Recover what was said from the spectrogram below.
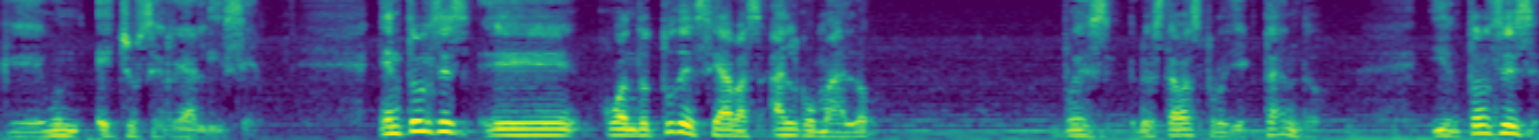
que un hecho se realice. Entonces, eh, cuando tú deseabas algo malo, pues lo estabas proyectando. Y entonces,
